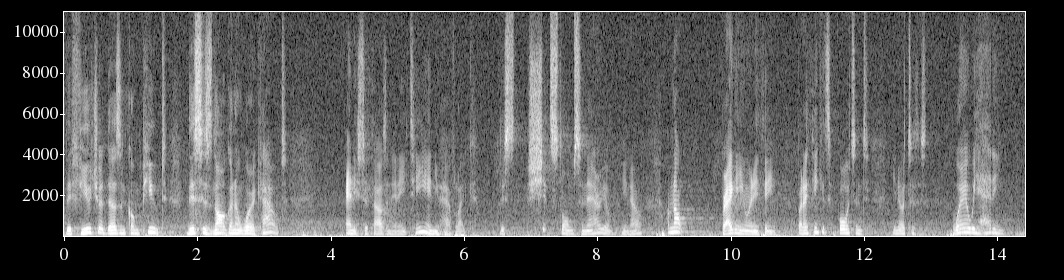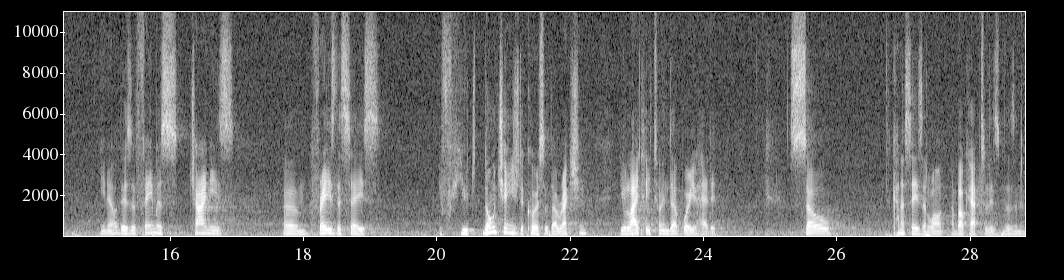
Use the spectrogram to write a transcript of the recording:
The future doesn't compute. This is not going to work out. And it's 2018, and you have like this shitstorm scenario, you know? I'm not bragging or anything, but I think it's important, you know, to where are we heading? You know, there's a famous Chinese um, phrase that says, if you don't change the course of direction, you're likely to end up where you're headed. So, kind of says a lot about capitalism, doesn't it?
